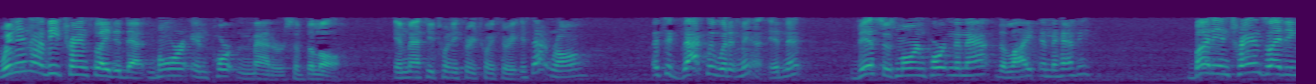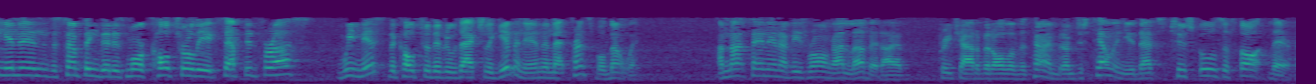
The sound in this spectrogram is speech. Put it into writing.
When NIV translated that more important matters of the law in Matthew 23 23, is that wrong? That's exactly what it meant, isn't it? This is more important than that, the light and the heavy. But in translating it into something that is more culturally accepted for us, we miss the culture that it was actually given in and that principle, don't we? I'm not saying NIV is wrong. I love it. I preach out of it all of the time. But I'm just telling you that's two schools of thought there.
